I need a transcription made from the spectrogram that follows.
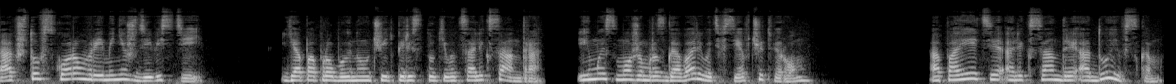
так что в скором времени жди вестей. Я попробую научить перестукиваться Александра, и мы сможем разговаривать все вчетвером». О поэте Александре Адуевском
